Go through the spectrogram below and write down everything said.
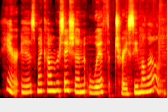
here is my conversation with Tracy Malone.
